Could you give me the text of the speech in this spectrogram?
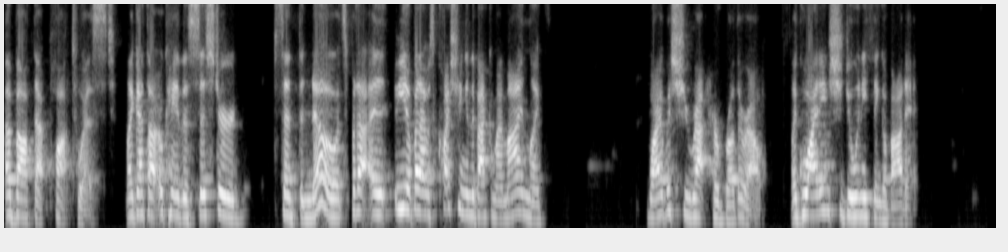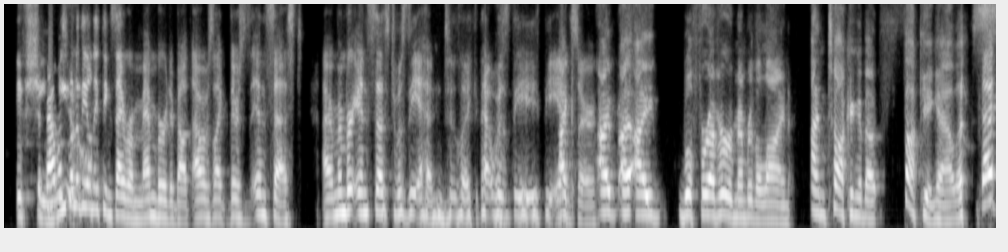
about that plot twist. Like, I thought, okay, the sister sent the notes, but I, you know, but I was questioning in the back of my mind, like, why would she rat her brother out? Like, why didn't she do anything about it? If she that was one of the only things I remembered about. I was like, there's incest. I remember incest was the end. like that was the the answer. I, I, I will forever remember the line, I'm talking about fucking Alice. That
